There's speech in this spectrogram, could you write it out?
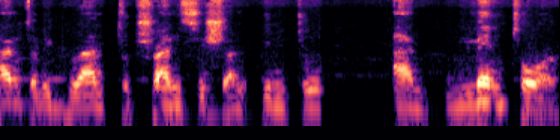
Anthony Grant to transition into and mentor,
